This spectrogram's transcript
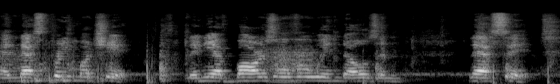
and that's pretty much it. Then you have bars over windows, and that's it.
